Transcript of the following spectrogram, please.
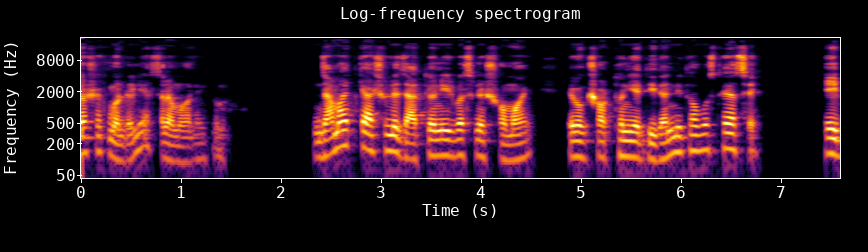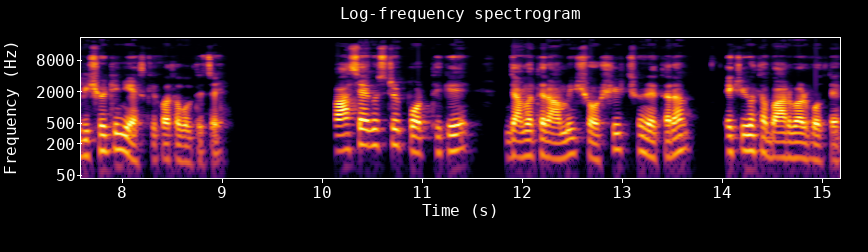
দর্শক মন্ডলী আসসালামু আলাইকুম। জামায়াতকে আসলে জাতীয় নির্বাচনের সময় এবং শর্ত নিয়ে দ্বিধান্বিত অবস্থায় আছে, এই বিষয়টি নিয়ে আজকে কথা বলতে চাই। পাঁচই আগস্টের পর থেকে জামাতের আমির সহ শীর্ষ নেতারা একটি কথা বারবার বলতেন,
